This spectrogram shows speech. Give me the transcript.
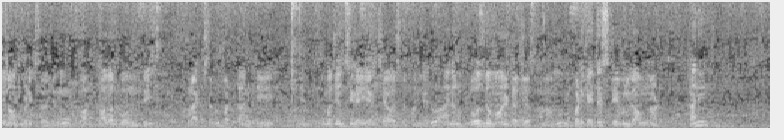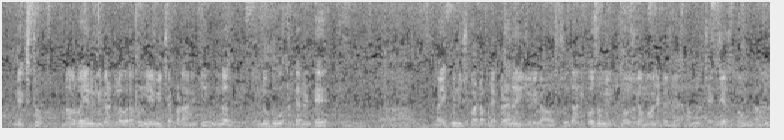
నేను ఆర్థోపెడిక్ సర్జన్. కాలర్ బోన్ ఉంది ఫ్రాక్చర్ బట్ దానికి ఎమర్జెన్సీగా ఏం చేయాల్సిన పని లేదు. ఆయనను క్లోజ్గా మానిటర్ చేస్తున్నాము. ఇప్పటికైతే స్టేబుల్గా ఉన్నాడు. కానీ నెక్స్ట్ నలభై ఎనిమిది గంటల వరకు ఏమీ చెప్పడానికి ఉండదు. ఎందుకు అంటేనంటే బైక్ నుంచి పడ్డప్పుడు ఎక్కడైనా ఇంజురీ కావచ్చు. దానికోసం మేము క్లోజ్గా మానిటర్ చేస్తాము చెక్ చేస్తూ ఉంటాము.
